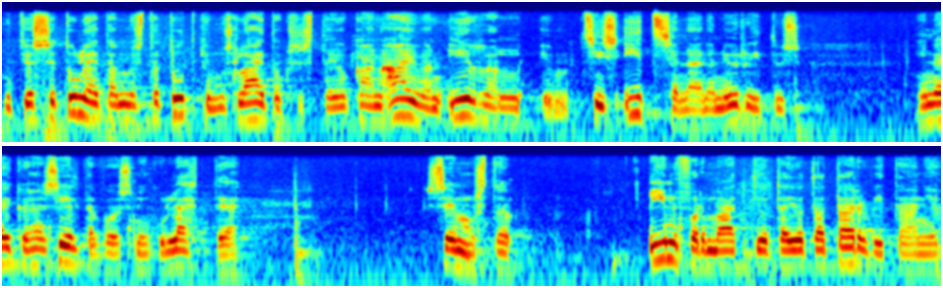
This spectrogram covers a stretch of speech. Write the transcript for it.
Mutta jos se tulee tämmöistä tutkimuslaitoksesta, joka on aivan irralli, siis itsenäinen yritys, niin eiköhän sieltä voisi niinku lähteä semmoista informaatiota, jota tarvitaan ja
